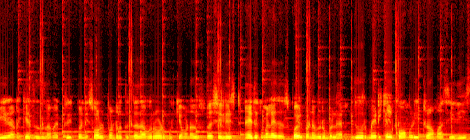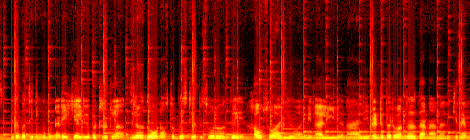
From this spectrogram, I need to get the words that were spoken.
வீடான கேஸ் எல்லாமே ட்ரீட் பண்ணி சால்வ் பண்ணுறதுக்கு தான் அவரோட முக்கியமான ஒரு ஸ்பெஷலிஸ்ட் நான் இதுக்கு மேலே இதை ஸ்பாயில் பண்ண விரும்பல. இது ஒரு மெடிக்கல் காமெடி ட்ராமா சீரிஸ் இதை பற்றி நீங்கள் முன்னாடியே கேள்விப்பட்டிருக்கலாம். இதில் வந்து one of the best episode வந்து ஹவுஸோ அலியும் ஐ மீன் அலி இல்லைனா அலி ரெண்டு பேரும் வந்தது தான் நான் நினைக்கிறேன்.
